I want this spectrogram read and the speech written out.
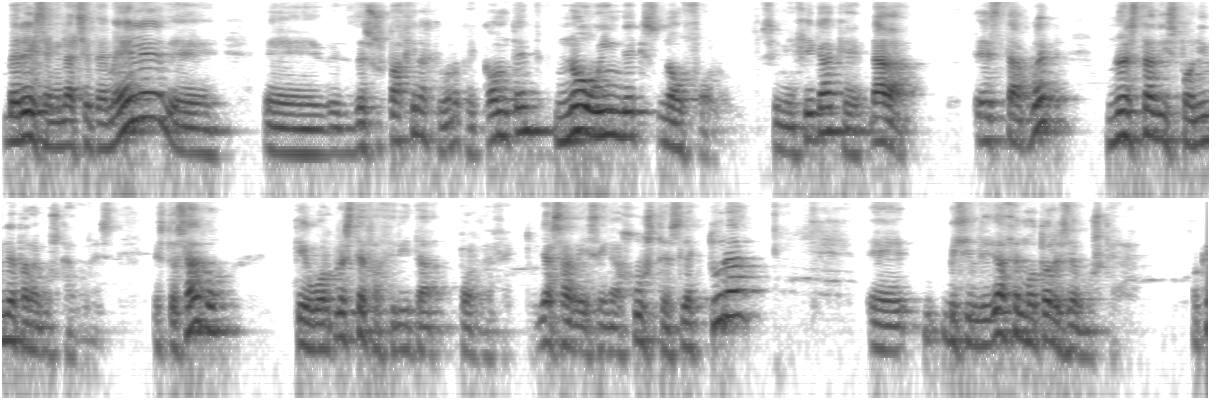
veréis en el HTML de, eh, de sus páginas que, bueno, que content, no index, no follow. Significa que, nada, esta web no está disponible para buscadores. Esto es algo que WordPress te facilita por defecto. Ya sabéis, en ajustes, lectura, eh, visibilidad en motores de búsqueda. ¿Ok?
